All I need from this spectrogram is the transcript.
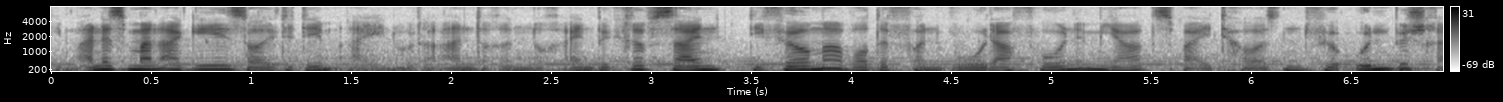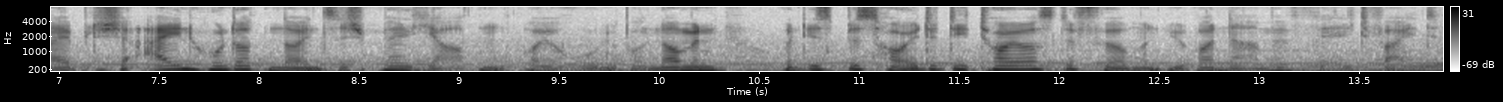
Die Mannesmann AG sollte dem ein oder anderen noch ein Begriff sein. Die Firma wurde von Vodafone im Jahr 2000 für unbeschreibliche 190 Milliarden Euro übernommen und ist bis heute die teuerste Firmenübernahme weltweit.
